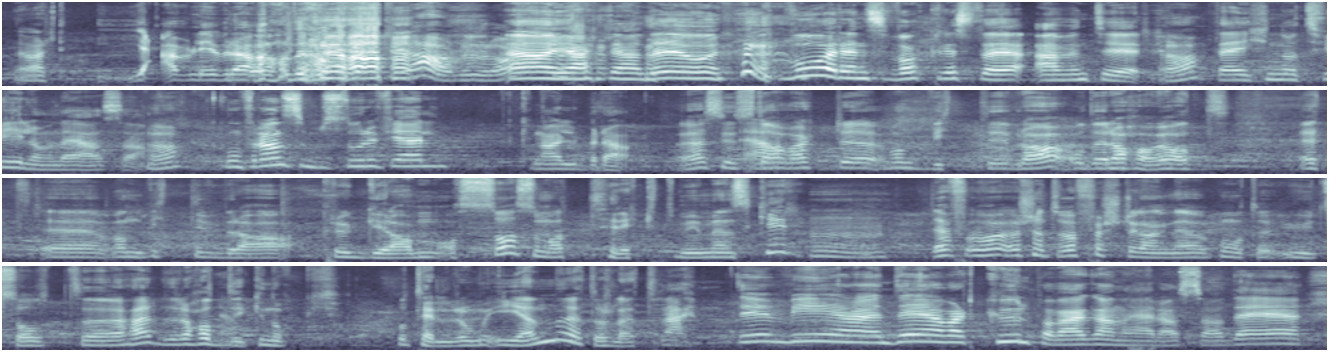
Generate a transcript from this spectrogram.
Det har vært jævlig bra. Ja, Det har vært jævlig bra. Ja, hjertelig. Det er jo vårens vakreste eventyr. Ja. Det er ikke noe tvil om det, altså. Ja. Konferanse på Storefjell, knallbra. Jeg syns det har vært vanvittig bra, og dere har jo hatt et eh, vanvittig bra program også, som har trukket mye mennesker. Mm. Jeg skjønte det var første gang det var på en måte utsolgt eh, her. Dere hadde ikke nok hotellrom igjen, rett og slett. Nei, det, vi, det har vært kul på veggene her, altså. Det er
